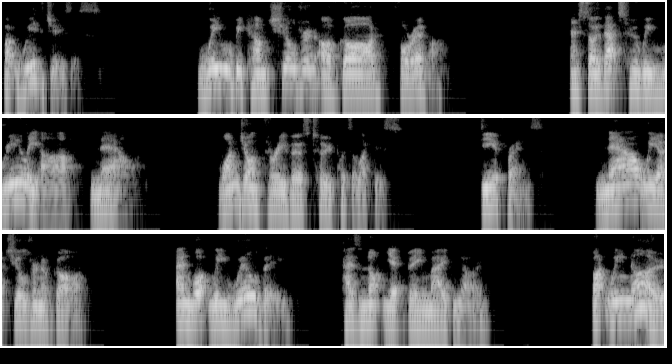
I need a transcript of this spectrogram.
But with Jesus, we will become children of God forever. And so that's who we really are now. 1 John 3, verse 2 puts it like this Dear friends, now we are children of God, and what we will be has not yet been made known. But we know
